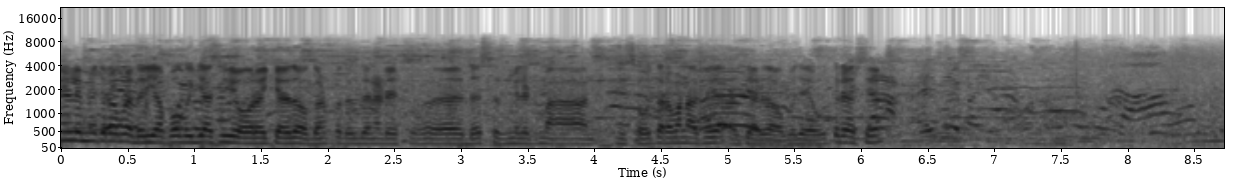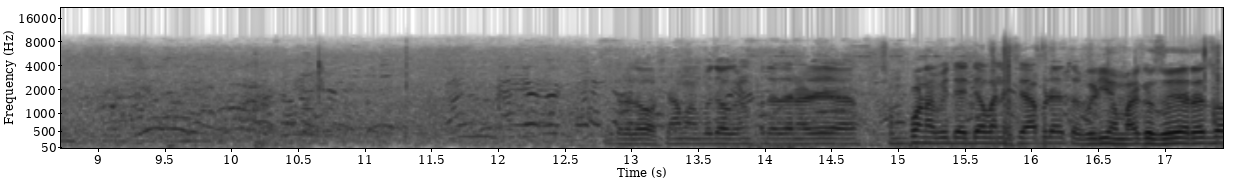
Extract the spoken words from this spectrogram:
Finally મિત્રો, આપણે દરિયા પહોંચી ગયા છીએ અત્યારે તો ગણપતિ દાદાના દસ જ મિનિટમાં ઉતરવાના છે, અત્યારે તો બધા ઉતરે છે. અત્યારે તો સામાન બધો ગણપતિ દાદાના સંપૂર્ણ વિદાય દેવાની છે આપણે, તો વીડિયો માર્ગે જોયા રહેજો.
